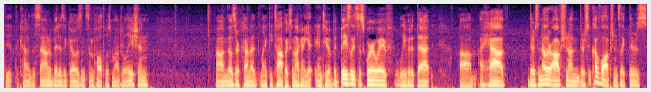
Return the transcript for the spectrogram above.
the, the kind of the sound a bit as it goes, and some pulse width modulation. Um, those are kind of lengthy topics. I'm not going to get into it, but basically it's a square wave. We'll leave it at that. Um, I have there's another option on there's a couple options like there's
